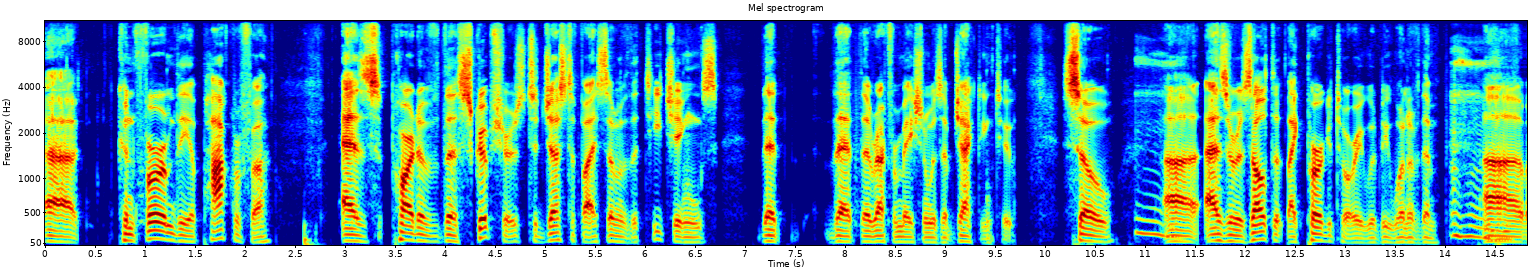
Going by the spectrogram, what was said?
uh, confirmed the Apocrypha as part of the scriptures to justify some of the teachings that that the Reformation was objecting to. So, uh, as a result of, like purgatory would be one of them, uh,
